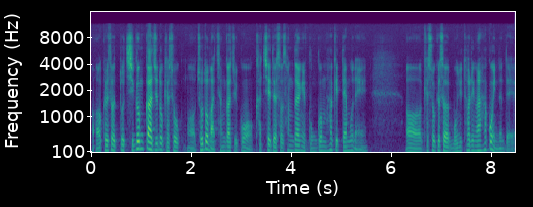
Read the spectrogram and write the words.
어, 그래서 또 지금까지도 계속 어, 저도 마찬가지고 가치에 대해서 상당히 궁금하기 때문에 어, 계속해서 모니터링을 하고 있는데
